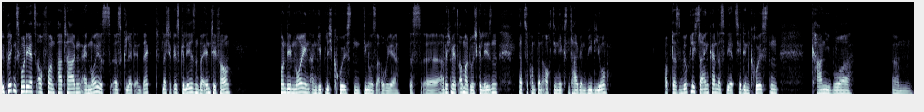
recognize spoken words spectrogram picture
Übrigens wurde jetzt auch vor ein paar Tagen ein neues äh, Skelett entdeckt. Vielleicht habt ihr es gelesen bei NTV von dem neuen angeblich größten Dinosaurier. Das äh, habe ich mir jetzt auch mal durchgelesen. Dazu kommt dann auch die nächsten Tage ein Video. Ob das wirklich sein kann, dass wir jetzt hier den größten Carnivore, ähm,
